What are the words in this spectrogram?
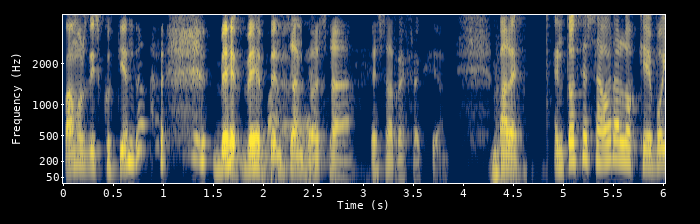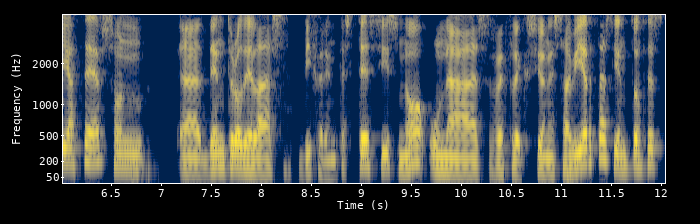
vamos discutiendo, ve, ve Vale, pensando vale. Esa, esa reflexión. Vale, entonces ahora lo que voy a hacer son, eh, dentro de las diferentes tesis, ¿no? Unas reflexiones abiertas y entonces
